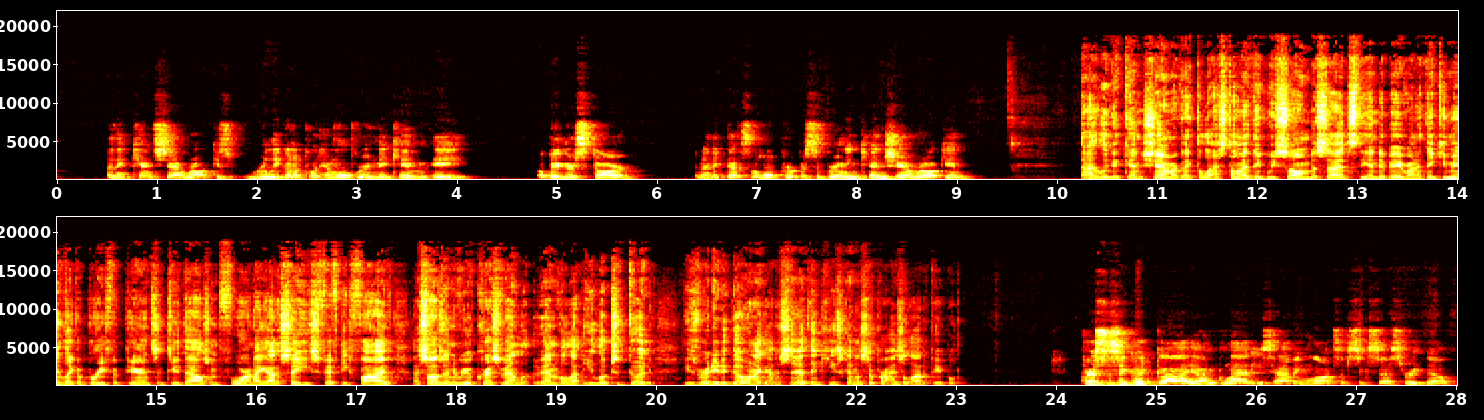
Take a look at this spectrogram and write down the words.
I think Ken Shamrock is really going to put him over and make him a a bigger star. And I think that's the whole purpose of bringing Ken Shamrock in. And I look at Ken Shamrock, like the last time I think we saw him besides the NWA run, I think he made like a brief appearance in 2004. And I got to say, he's 55. I saw his interview with Chris Van, Van Vliet. He looks good. He's ready to go. And I got to say, I think he's going to surprise a lot of people. Chris is a good guy. I'm glad he's having lots of success right now.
